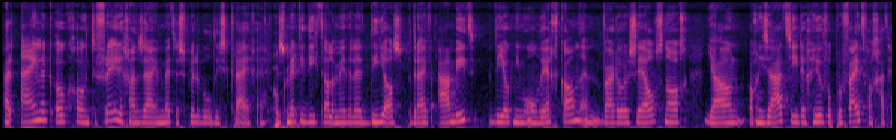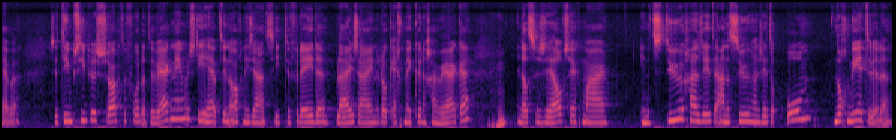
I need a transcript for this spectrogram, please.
Uiteindelijk ook gewoon tevreden gaan zijn met de spullenboel die ze krijgen. Dus met die digitale middelen die je als bedrijf aanbiedt, die je ook niet meer onweg kan. En waardoor zelfs nog jouw organisatie er heel veel profijt van gaat hebben. Dus het team Principes zorgt ervoor dat de werknemers die je hebt in de organisatie tevreden, blij zijn, er ook echt mee kunnen gaan werken. Mhm. En dat ze zelf zeg maar in het stuur gaan zitten, aan het stuur gaan zitten om nog meer te willen.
